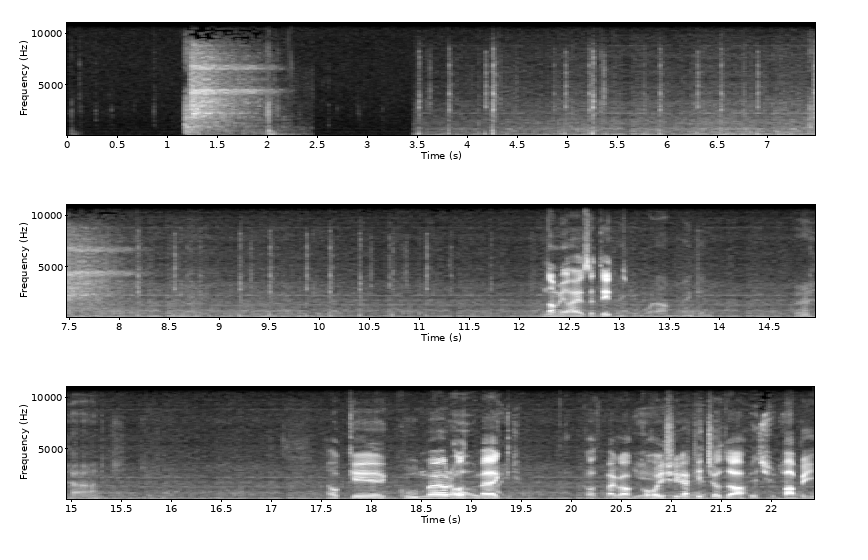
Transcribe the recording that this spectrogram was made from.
Na mi a helyzet itt? Thinking what I'm thinking? Perhaps. Oké, okay, Coomer, ott meg, right. ott meg akkor hogy is hívják kicsoda? This should Bobby.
